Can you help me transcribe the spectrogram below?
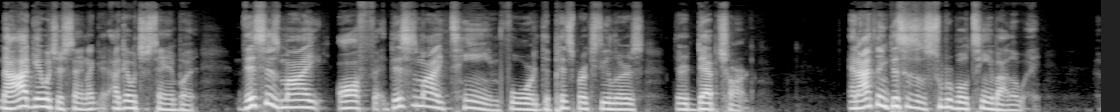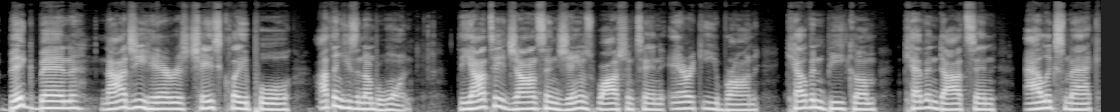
Now I get what you're saying. I get, what you're saying, but this is my off. This is my team for the Pittsburgh Steelers. Their depth chart, and I think this is a Super Bowl team. By the way, Big Ben, Najee Harris, Chase Claypool. I think he's the number one. Diontae Johnson, James Washington, Eric Ebron, Kelvin Beachum, Kevin Dotson, Alex Mack,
